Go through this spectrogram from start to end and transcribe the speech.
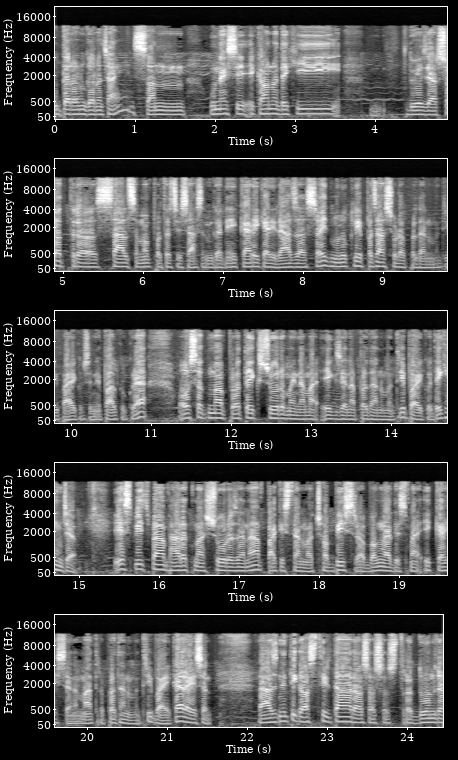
उद्धरण गर्न चाहेँ। सन् उन्नाइस सय एकाउन्नदेखि दुई हजार सत्र सालसम्म प्रत्यक्ष शासन गर्ने कार्यकारी राजा सहित मुलुकले पचासवटा प्रधानमन्त्री पाएको छ। नेपालको कुरा औसतमा प्रत्येक सोह्र महिनामा एकजना प्रधानमन्त्री भएको देखिन्छ। यसबीचमा भारतमा सोह्रजना पाकिस्तानमा छब्बिस र बङ्गलादेशमा एक्काइसजना मात्र प्रधानमन्त्री भएका रहेछन्। राजनीतिक अस्थिरता र सशस्त्र द्वन्द्व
